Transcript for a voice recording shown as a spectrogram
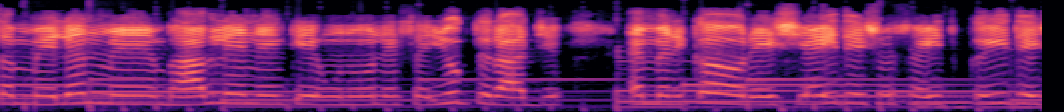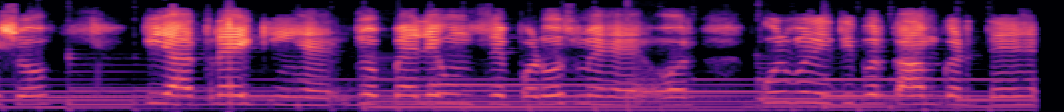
सम्मेलन में भाग लेने के उन्होंने संयुक्त राज्य अमेरिका और एशियाई देशों सहित कई देशों की यात्राएँ की हैं, जो पहले उनसे पड़ोस में हैं और पूर्व नीति पर काम करते है।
